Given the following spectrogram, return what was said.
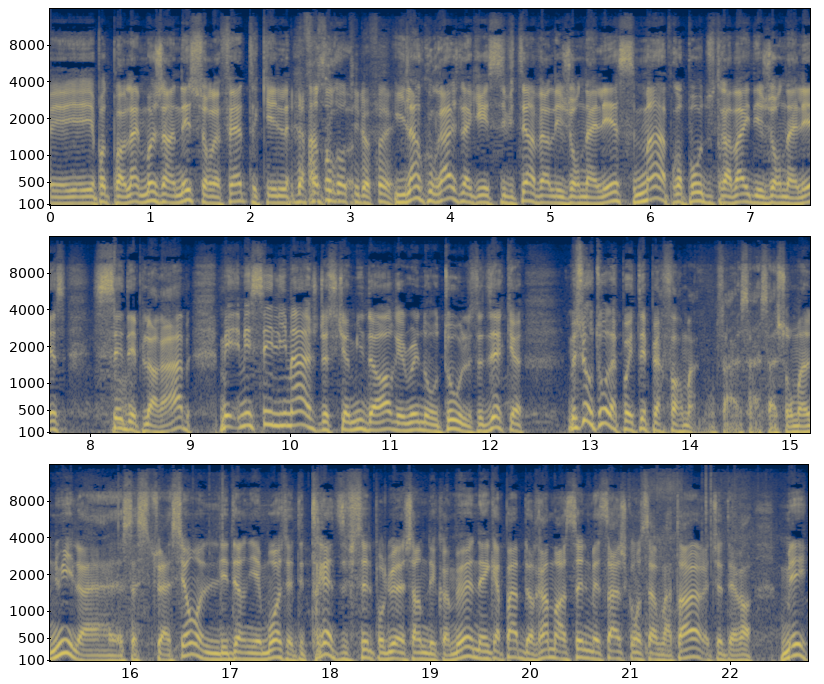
il n'y a, pas de problème. Moi, j'en ai sur le fait qu'il... La façon dont il le fait. Il encourage l'agressivité envers les journalistes, ment à propos du travail des journalistes. C'est déplorable. Mais, mais c'est l'image de ce qu'a mis dehors Erin O'Toole. C'est-à-dire que M. O'Toole n'a pas été performant. Donc, ça, ça, ça a sûrement nuit là, à sa situation. Les derniers mois, ça a été très difficile pour lui à la Chambre des communes, incapable de ramasser le message conservateur, etc. Mais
